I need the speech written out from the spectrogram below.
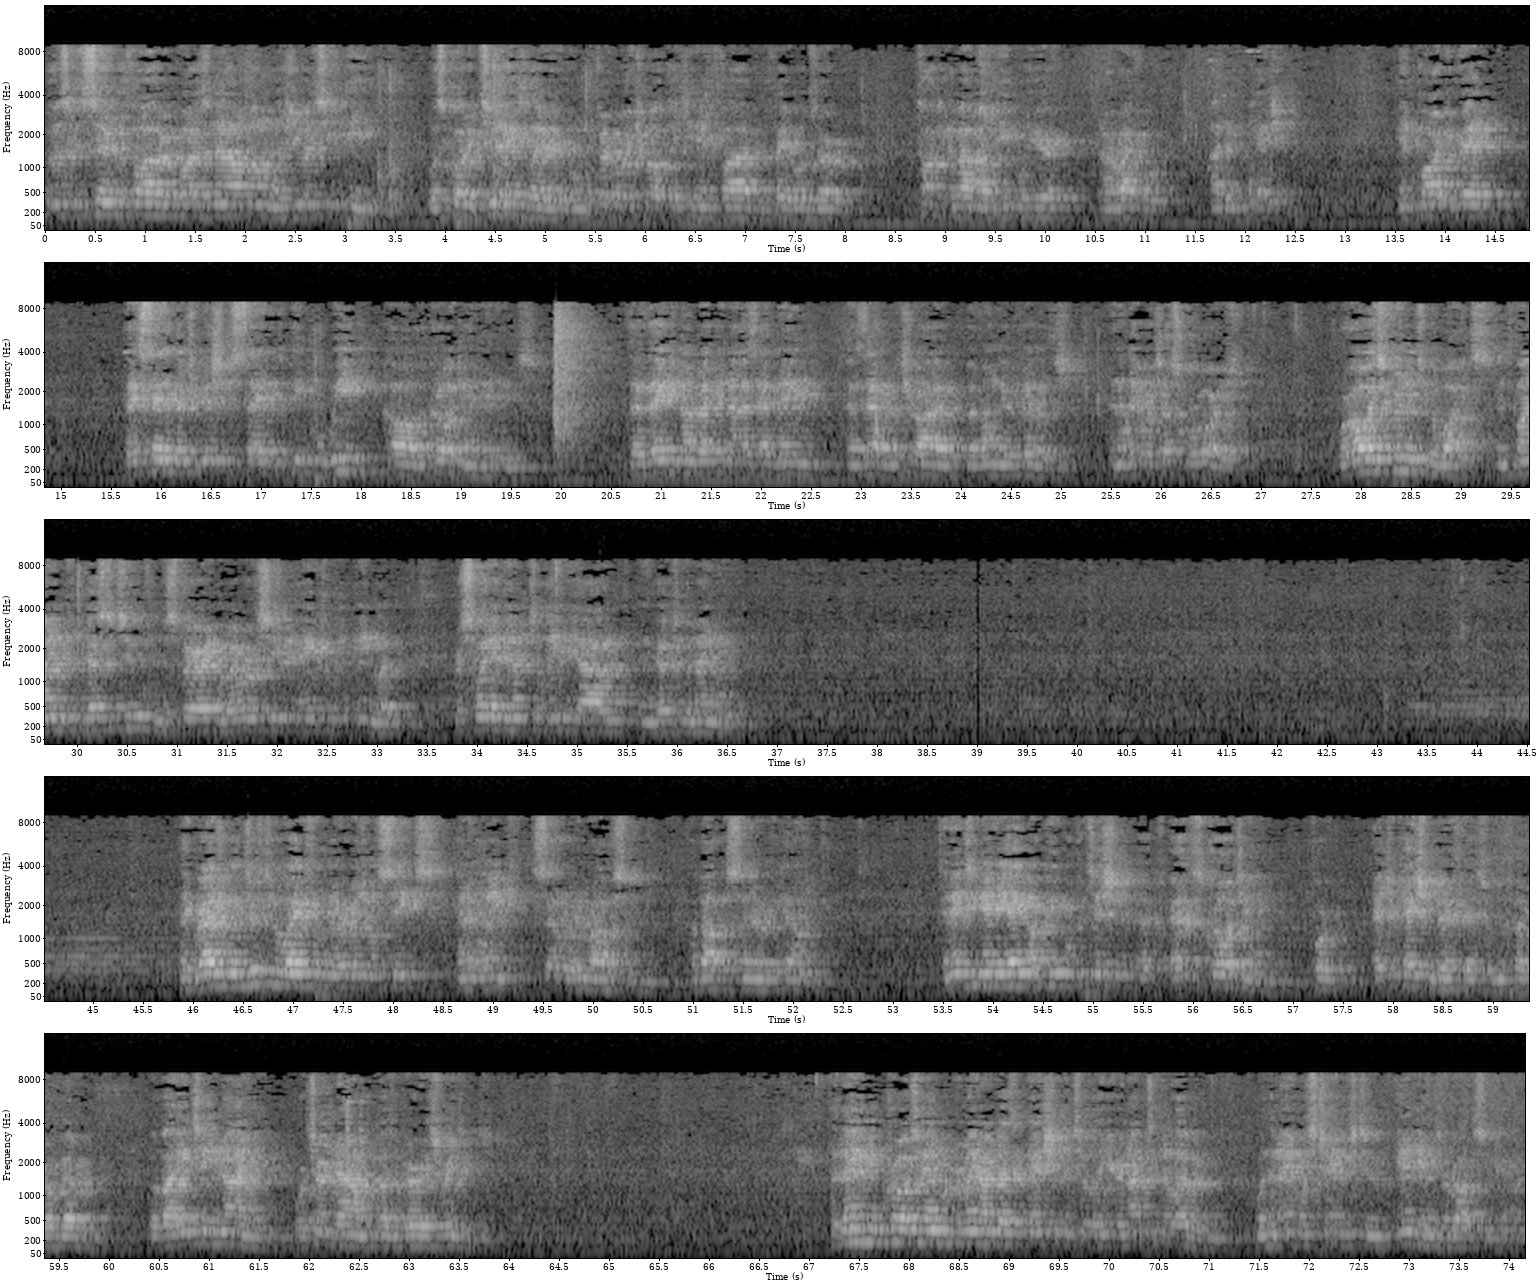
who is considered the father of what is now known as UNCP, was quoted two days later on February 12, 1885 in the Fayetteville Observer, talking about our people here and our rightful identification. In part, he read, they say that their traditions say that the people we call the Croatan Indians, though they do not recognize that name as that of a tribe, but only a village, and that they were Tuscaroras, were always friendly to the whites, and finding them destitute and despairing of ever receiving aid from England, persuaded them to leave the island and go to the mainland. They gradually drifted away from their original seats and at length settled in Robeson, about the center of the county. In 1888, our people petitioned as Croatan for education benefits from the federal government, but by 1890 were turned down because of various reasons. The name Croatan would remain our designation until the year 1911, when the name was changed to Indians of Robeson County.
